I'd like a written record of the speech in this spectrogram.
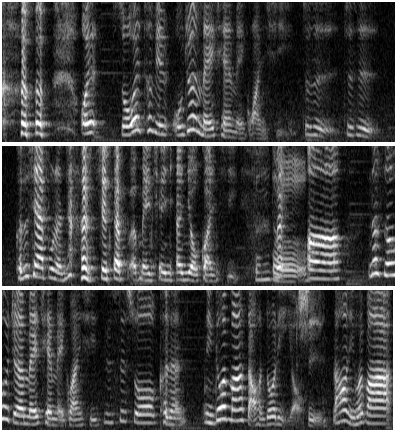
我所谓特别，我觉得没钱没关系，就是就是，可是现在不能这样，现在没钱很有关系，真的。呃，那时候会觉得没钱没关系，只是说可能你都会帮他找很多理由，是，然后你会帮他，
